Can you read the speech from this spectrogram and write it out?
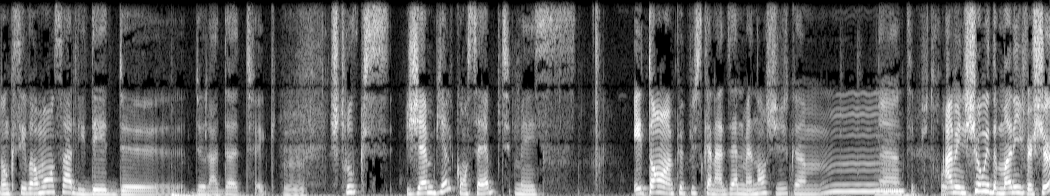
Donc c'est vraiment ça l'idée de de la dot. Fait que je trouve que j'aime bien le concept, mais étant un peu plus canadienne maintenant, je suis juste comme. hmm, Non, t'es plus trop. I mean, show me the money for sure.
